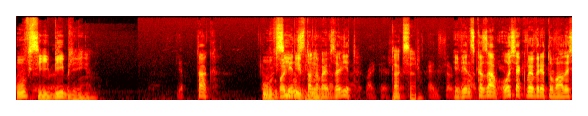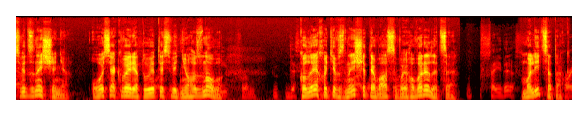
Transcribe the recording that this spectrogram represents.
у всій Біблії. Так, У бо він Біблії. встановив завіт. Так, сер. І він сказав: ось як ви врятувались від знищення, ось як ви рятуєтесь від нього знову. Коли я хотів знищити вас, ви говорили це. Моліться так.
